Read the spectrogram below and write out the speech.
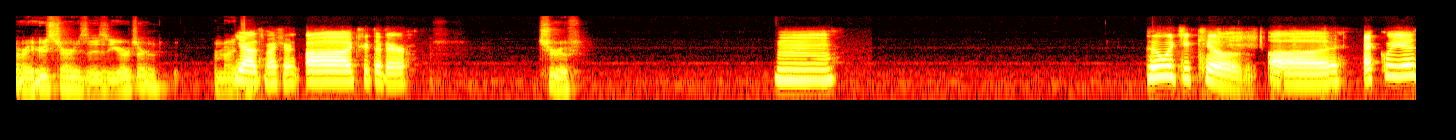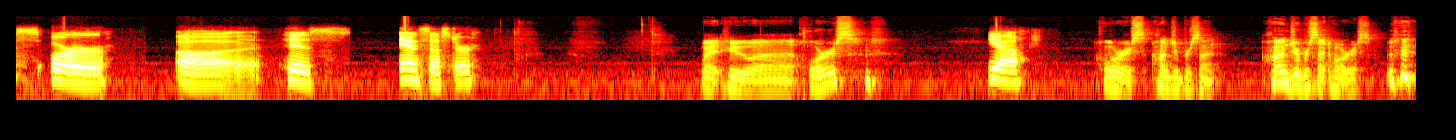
all right. Whose turn is it? Is it your turn? Or my Yeah, turn? it's my turn. Uh, truth or dare? True. Hmm. Who would you kill? Uh, Equius or uh his ancestor? Wait, who? Uh, Horuss. Yeah. Horuss, hundred percent, hundred percent Horuss.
